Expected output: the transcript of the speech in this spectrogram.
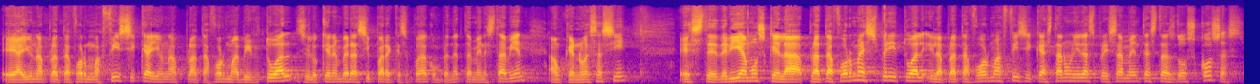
eh, hay una plataforma física y una plataforma virtual, si lo quieren ver así para que se pueda comprender también está bien, aunque no es así. Este, diríamos que la plataforma espiritual y la plataforma física están unidas precisamente a estas dos cosas.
